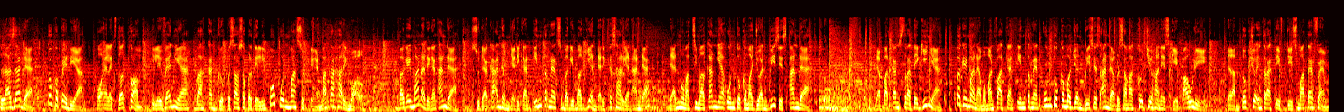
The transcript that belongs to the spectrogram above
Lazada, Tokopedia, OLX.com, Elevania, bahkan grup besar seperti Lipo pun masuk dengan Matahari Mall. Bagaimana dengan Anda? Sudahkah Anda menjadikan internet sebagai bagian dari keseharian Anda dan memaksimalkannya untuk kemajuan bisnis Anda? Dapatkan strateginya. Bagaimana memanfaatkan internet untuk kemajuan bisnis Anda bersama Coach Yohanes G. Pauli dalam talk show interaktif di Smart FM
